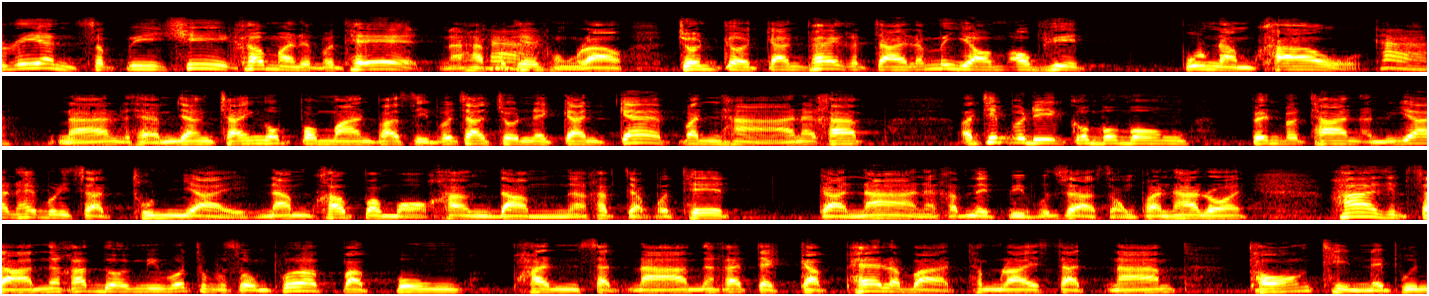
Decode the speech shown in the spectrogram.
เรียนสปีชีเข้ามาในประเทศนะฮะค่ะประเทศของเรา จนเกิดการแพร่กระจายและไม่ยอมเอาผิดผู้นำเข้าค่ะนะแถมยังใช้งบประมาณภาษีประชาชนในการแก้ปัญหานะครับ อธิบดีกรมประมงเป็นประธานอนุญาตให้บริษัททุนใหญ่นำเข้าปลาหมอคางดำนะครับจากประเทศกาหน้านะครับในปีพุทธศักราช 2553 นะครับ โดยมีวัตถุประสงค์เพื่อปรับปรุงพันธุ์สัตว์น้ำนะครับ แต่กลับแพร่ระบาดทำลายสัตว์น้ำท้องถิ่นในพื้น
